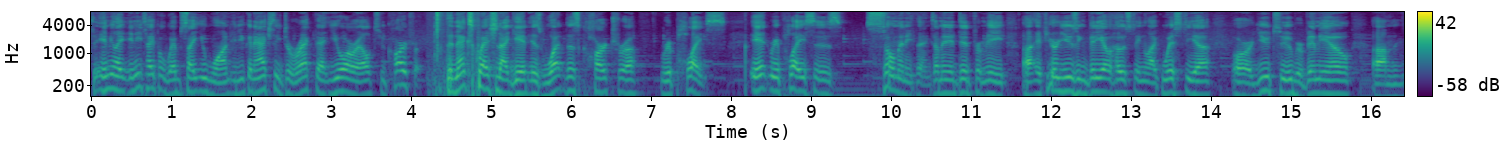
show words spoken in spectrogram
to emulate any type of website you want and you can actually direct that URL to Kartra. The next question I get is what does Kartra replace? It replaces so many things. I mean it did for me. Uh, if you're using video hosting like Wistia or YouTube or Vimeo um,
